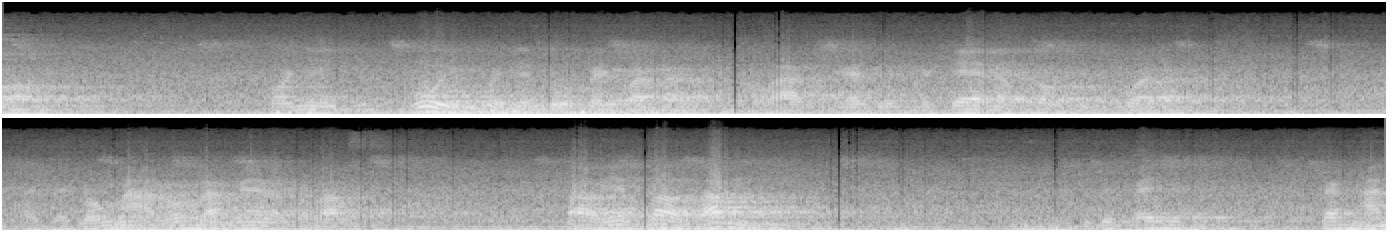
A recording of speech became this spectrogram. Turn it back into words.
ออกพอยี่ อุ้ยพอจะดูไปว่าว่าแกดูไปแก้เราก็ติดควรอาจจะหลงหนาหลงหลังแม่เราก็เราเป้าเย็นเป้าตั้มจะไปจังหัน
